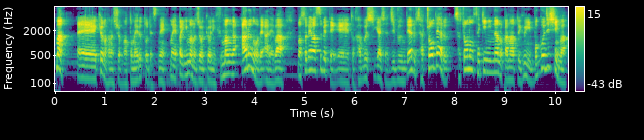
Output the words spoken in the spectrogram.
まあ、えー、今日の話をまとめるとですね、まあ、やっぱり今の状況に不満があるのであれば、まあ、それはすべて、えっ、ー、と、株式会社自分である社長である、社社長の責任なのかなというふうに僕自身は、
